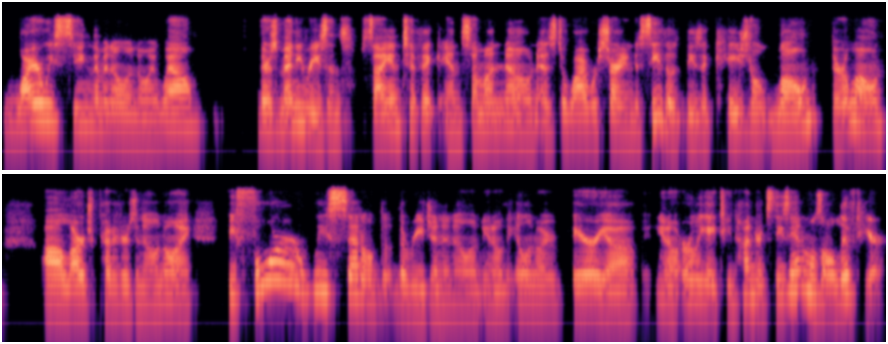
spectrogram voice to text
why are we seeing them in Illinois? Well, there's many reasons, scientific and some unknown, as to why we're starting to see those, these occasional lone, they're alone, uh, large predators in Illinois. Before we settled the region in Illinois, you know, the Illinois area, you know, early 1800s, these animals all lived here.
